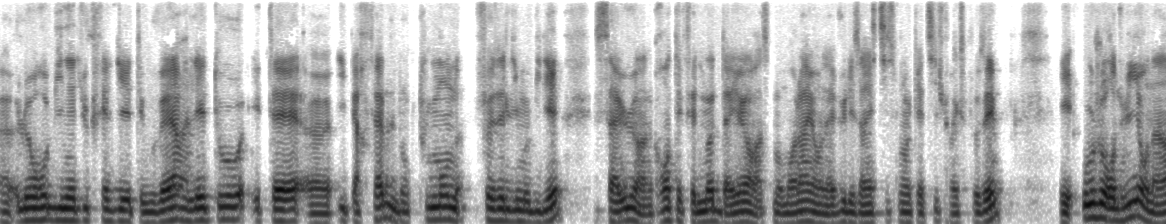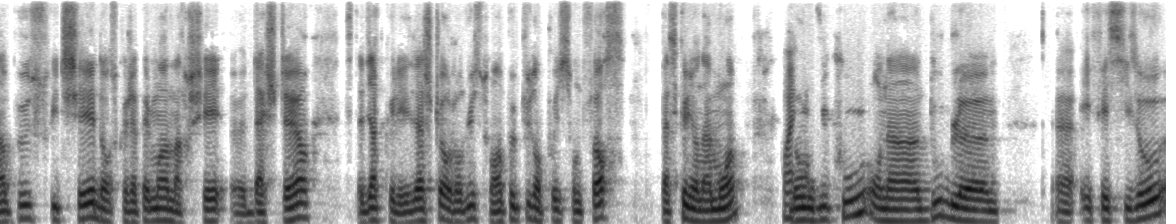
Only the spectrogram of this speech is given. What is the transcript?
Euh, le robinet du crédit était ouvert, les taux étaient euh, hyper faibles, donc tout le monde faisait de l'immobilier. Ça a eu un grand effet de mode d'ailleurs à ce moment-là et on a vu les investissements locatifs qui ont explosé. Et aujourd'hui, on a un peu switché dans ce que j'appelle moi un marché euh, d'acheteurs, c'est-à-dire que les acheteurs aujourd'hui sont un peu plus en position de force parce qu'il y en a moins. Donc du coup, on a un double effet ciseau.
